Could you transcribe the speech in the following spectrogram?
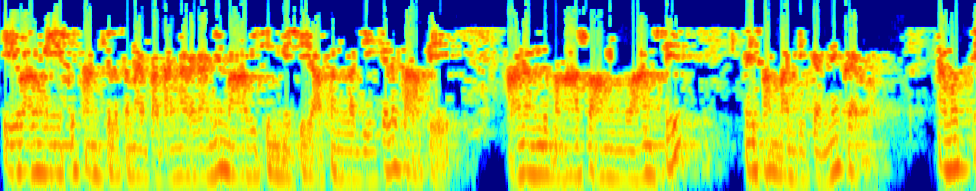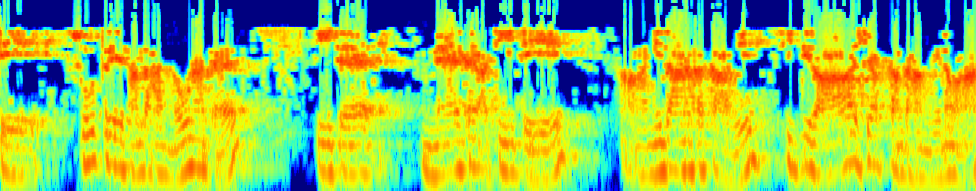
ඒවන් මේ සංකල්ප තමයි පටන් අරගන්නේ මා විසින් මෙසේ අසන ලදී කියලා තාපේ ආනන්ද මහා ස්වාමීන් වහන්සේ මේ සම්බන්ධීකරණය කරනවා. නමුත් මේ සූත්‍රයේ සඳහන් නොවුනට ඊට මෑත අතීතයේ නිදාන කතාවේ සිද්ධි රාශියක් සඳහන් වෙනවා.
